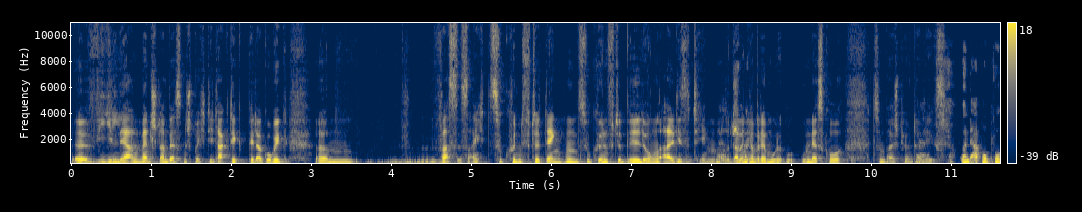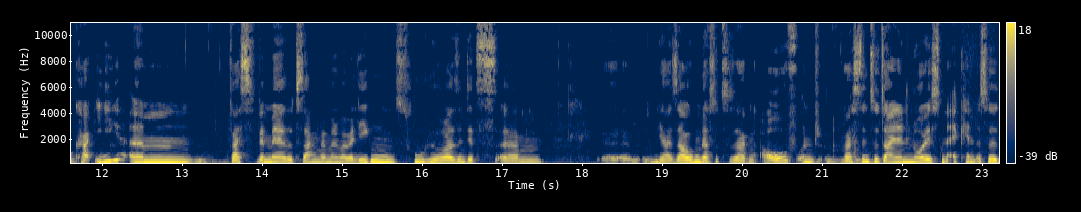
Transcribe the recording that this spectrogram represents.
äh, wie lernen Menschen am besten, sprich Didaktik, Pädagogik, ähm, was ist eigentlich Zukünfte denken, Zukünfte Bildung, all diese Themen. Ja, also da bin ich auch mit der UNESCO zum Beispiel unterwegs. Ja. Und apropos KI, ähm, was, wenn wir sozusagen, wenn wir mal überlegen, Zuhörer sind jetzt ähm, äh, ja, saugen das sozusagen auf und was sind so deine neuesten Erkenntnisse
